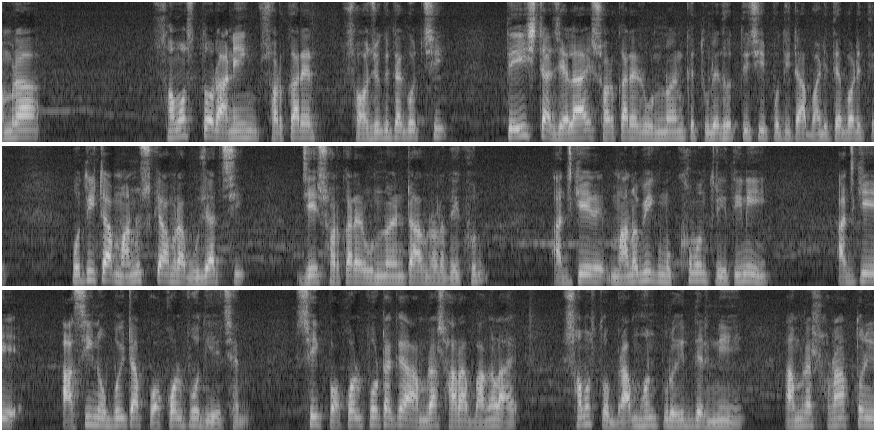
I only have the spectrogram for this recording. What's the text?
আমরা সমস্ত রানিং সরকারের সহযোগিতা করছি। তেইশটা জেলায় সরকারের উন্নয়নকে তুলে ধরতেছি প্রতিটা বাড়িতে বাড়িতে। প্রতিটা মানুষকে আমরা বুঝাচ্ছি যে সরকারের উন্নয়নটা আপনারা দেখুন। আজকের মানবিক মুখ্যমন্ত্রী, তিনি আজকে আশি নব্বইটা প্রকল্প দিয়েছেন। সেই প্রকল্পটাকে আমরা সারা বাংলায় সমস্ত ব্রাহ্মণ পুরোহিতদের নিয়ে আমরা সনাতনী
